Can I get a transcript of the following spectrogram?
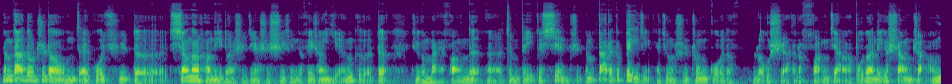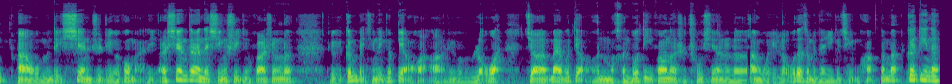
那么大家都知道，我们在过去的相当长的一段时间是实行的非常严格的这个买房的呃这么的一个限制。那么大的一个背景呢，就是中国的楼市啊，它的房价啊不断的一个上涨啊，我们得限制这个购买力。而现在呢，形势已经发生了这个根本性的一个变化啊，这个楼啊叫卖不掉，那么很多地方呢是出现了烂尾楼的这么的一个情况。那么各地呢，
